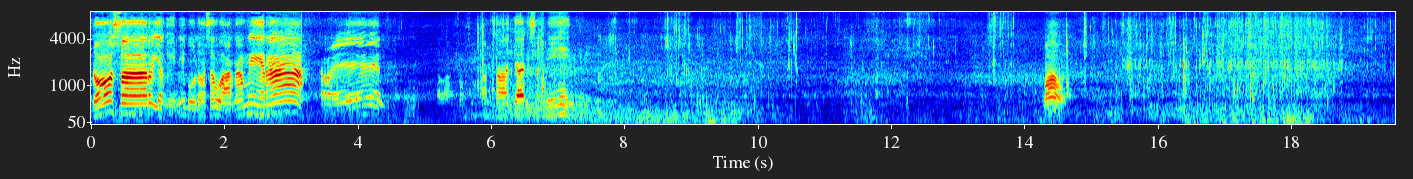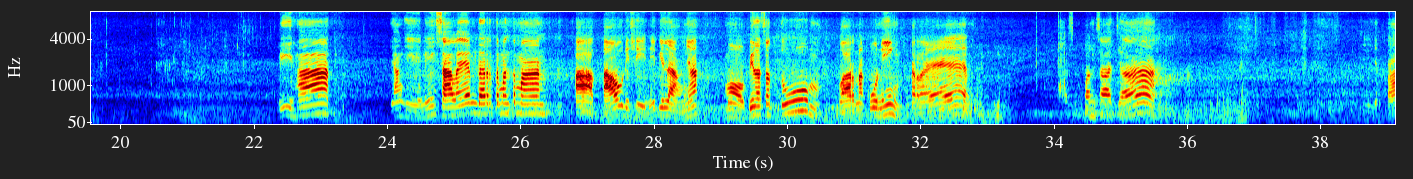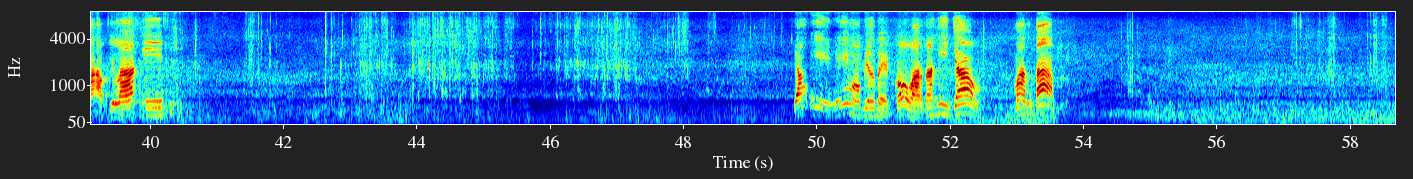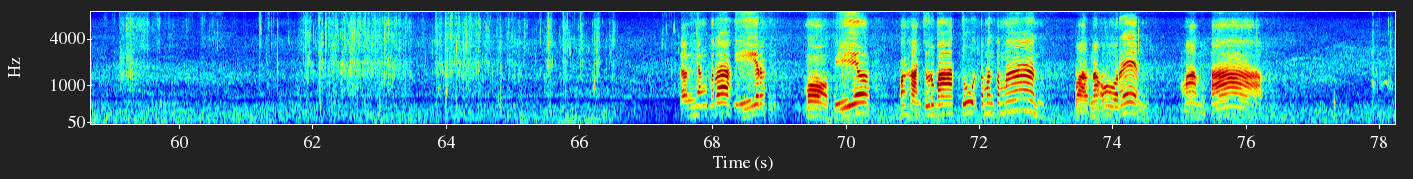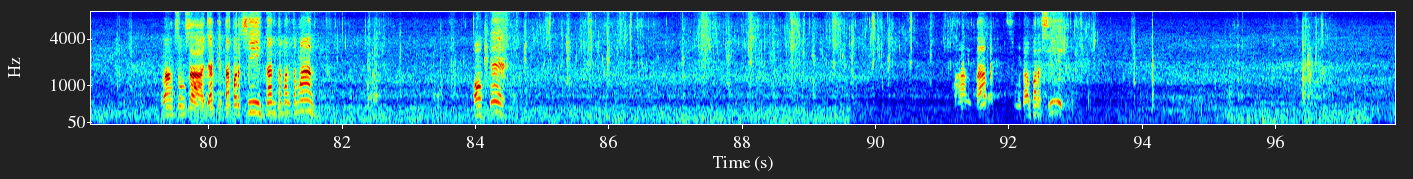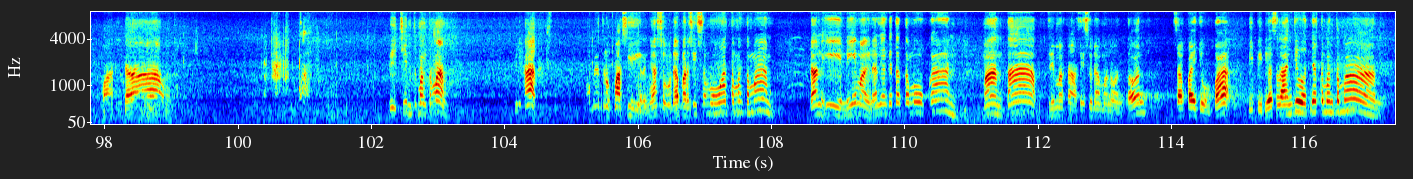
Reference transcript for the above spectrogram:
bulldozer yang ini bulldozer warna merah keren kita langsung simpan saja di sini Wow. Lihat. Yang ini salender, teman-teman. Atau di sini bilangnya mobil setum warna kuning. Keren. Simpan saja. Kita ambil lagi. yang ini mobil beko warna hijau mantap dan yang terakhir mobil penghancur batu teman-teman. Warna oranye. Mantap. Langsung saja kita bersihkan teman-teman. Oke. Mantap. Sudah bersih wadidaw. Wah, licin teman-teman. Lihat mobil truk pasirnya sudah bersih semua teman-teman. Dan ini mainan yang kita temukan. Mantap. Terima kasih sudah menonton. Sampai jumpa di video selanjutnya teman-teman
